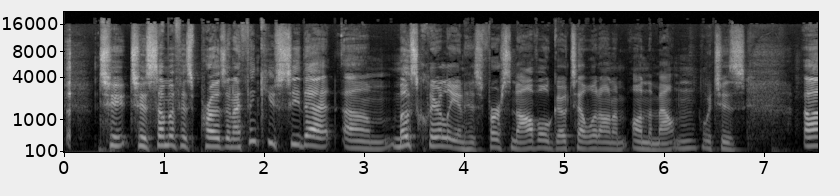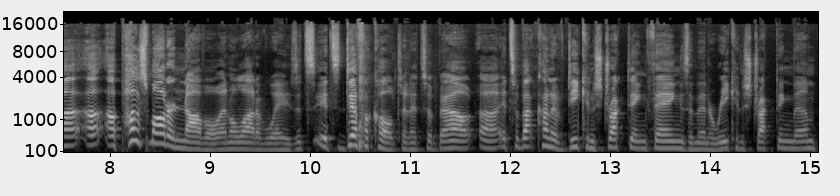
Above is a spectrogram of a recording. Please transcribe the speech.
to to some of his prose, and I think you see that um, most clearly in his first novel, "Go Tell It on a, on the Mountain," which is uh, a, postmodern novel in a lot of ways. It's it's difficult and it's about uh, it's about kind of deconstructing things and then reconstructing them,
